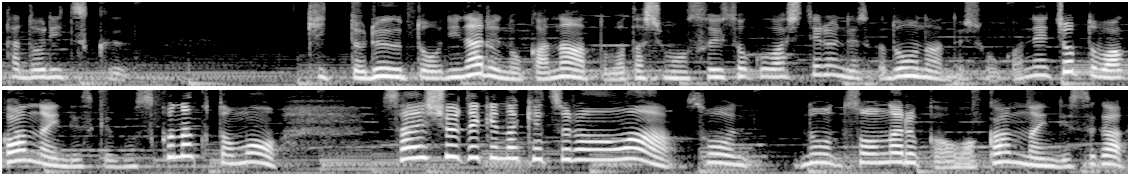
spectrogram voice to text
たどり着くきっとルートになるのかなと私も推測はしてるんですがどうなんでしょうかね。ちょっと分かんないんですけども少なくとも最終的な結論はそうのそうなるかは分かんないんですが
